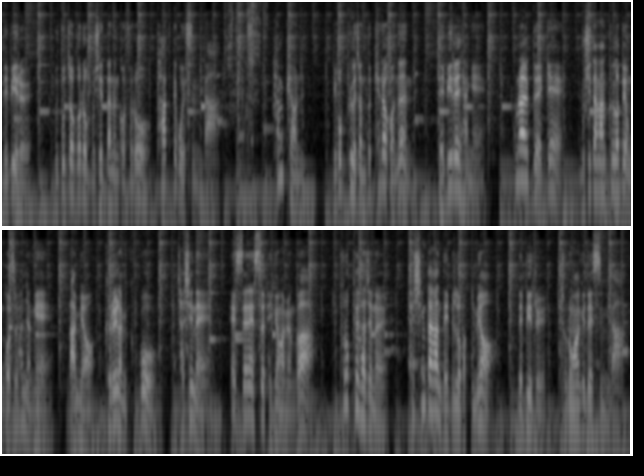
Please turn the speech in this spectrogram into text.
네빌을 의도적으로 무시했다는 것으로 파악되고 있습니다. 한편 리버풀 레전드 캐러건은 네빌을 향해 호날두에게 무시당한 클럽에 온 것을 환영해 라며 글을 남기고 자신의 SNS 배경화면과 프로필 사진을 패싱당한 네빌로 바꾸며 네빌을 조롱하기도 했습니다.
